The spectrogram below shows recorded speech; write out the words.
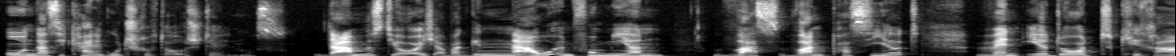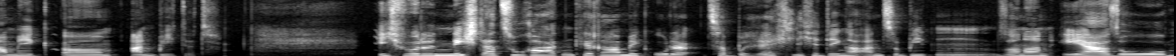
und dass ich keine Gutschrift ausstellen muss. Da müsst ihr euch aber genau informieren, was wann passiert, wenn ihr dort Keramik ähm, anbietet. Ich würde nicht dazu raten, Keramik oder zerbrechliche Dinge anzubieten, sondern eher so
